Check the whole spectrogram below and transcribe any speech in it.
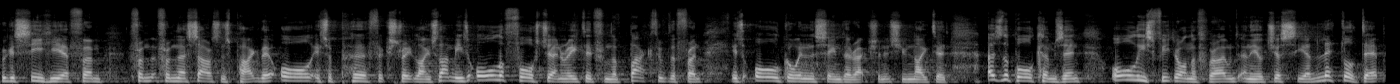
we can see here from from from the Saracens pack, they're all it's a perfect straight line. So that means all the force generated from the back through the front is all going in the same direction. It's united. As the ball comes in, all these feet are on the ground, and you'll just see a little dip dip,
